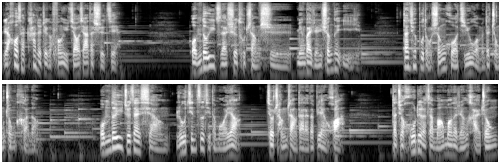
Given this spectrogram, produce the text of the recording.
然后再看着这个风雨交加的世界。我们都一直在试图尝试明白人生的意义，但却不懂生活给予我们的种种可能。我们都一直在想，如今自己的模样，就成长带来的变化。但却忽略了，在茫茫的人海中，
